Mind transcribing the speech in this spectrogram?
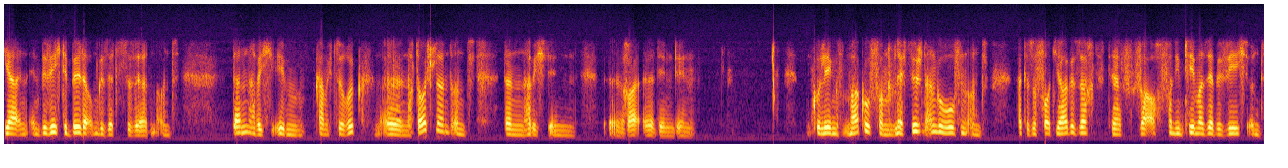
ja in, in bewegte Bilder umgesetzt zu werden. Und dann habe ich eben kam ich zurück äh, nach Deutschland und dann habe ich den äh, äh den den Kollegen Marco vom Left Vision angerufen und hatte sofort ja gesagt. Der war auch von dem Thema sehr bewegt und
